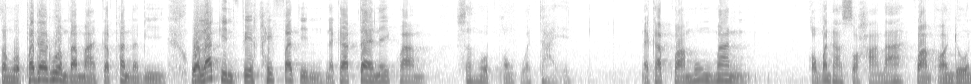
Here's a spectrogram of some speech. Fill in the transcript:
สงบเพราะได้ร่วมละหมาดกับท่านนบีวะละกินเฟคิฟะตินนะครับแต่ในความ สงบของหัวใจนะครับ ความมุ่งมั่นของบรรดาสหาบะความอ่อนโยน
